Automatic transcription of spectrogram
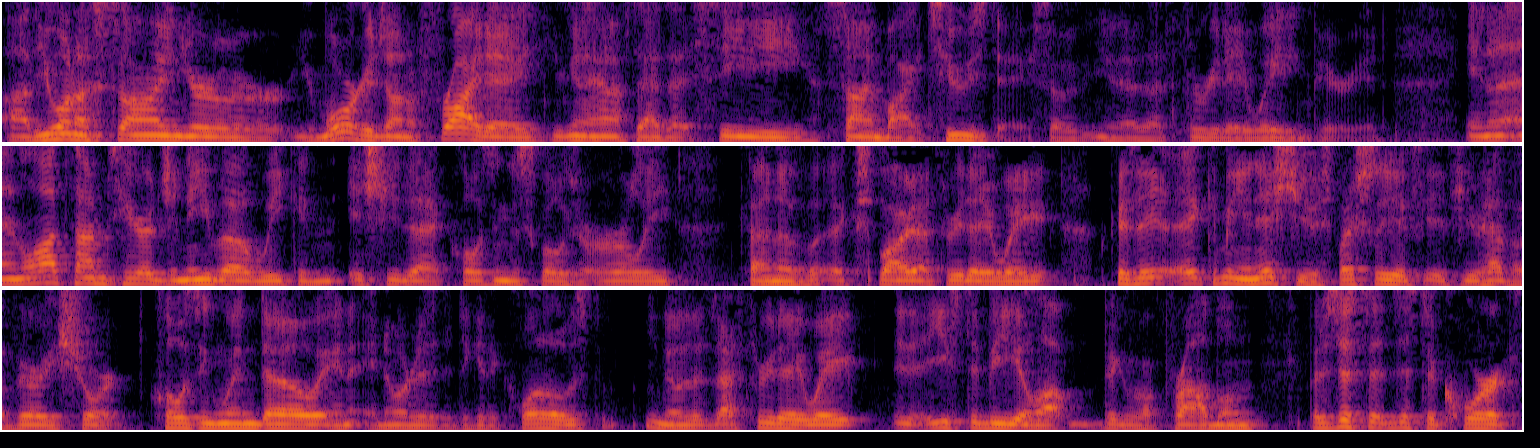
uh, if you want to sign your your mortgage on a Friday, you're going to have to have that CD signed by Tuesday. So you know that three day waiting period. And, and a lot of times here at Geneva, we can issue that closing disclosure early, kind of expire that three day wait because it, it, can be an issue, especially if, if you have a very short closing window in, in order to get it closed. You know that, that three day wait it used to be a lot big of a problem, but it's just a, just a quirk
